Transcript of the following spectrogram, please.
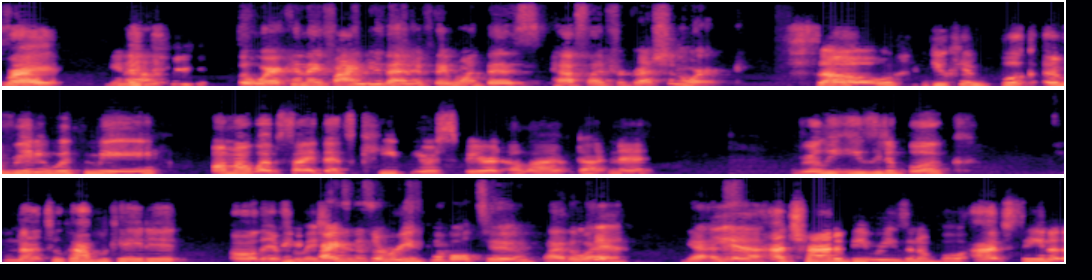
So, Right. You know. So where can they find you then if they want this past life regression work? So you can book a reading with me on my website. That's keepyourspiritalive.net. Really easy to book, not too complicated. All the information. prices are reasonable too, by the way. Yeah. Yes. Yeah, I try to be reasonable. I've seen a,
